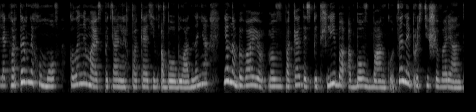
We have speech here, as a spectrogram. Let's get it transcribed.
Для квартирних умов, коли немає спеціальних пакетів або обладнання, я набиваю в пакети з-під хліба або в банку. Це найпростіший варіант,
